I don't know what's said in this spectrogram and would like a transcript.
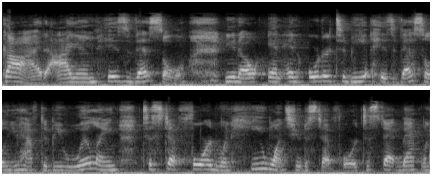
god. I am his vessel. You know and in order to be his vessel you have to be willing to step forward when he wants you to step forward to step back when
